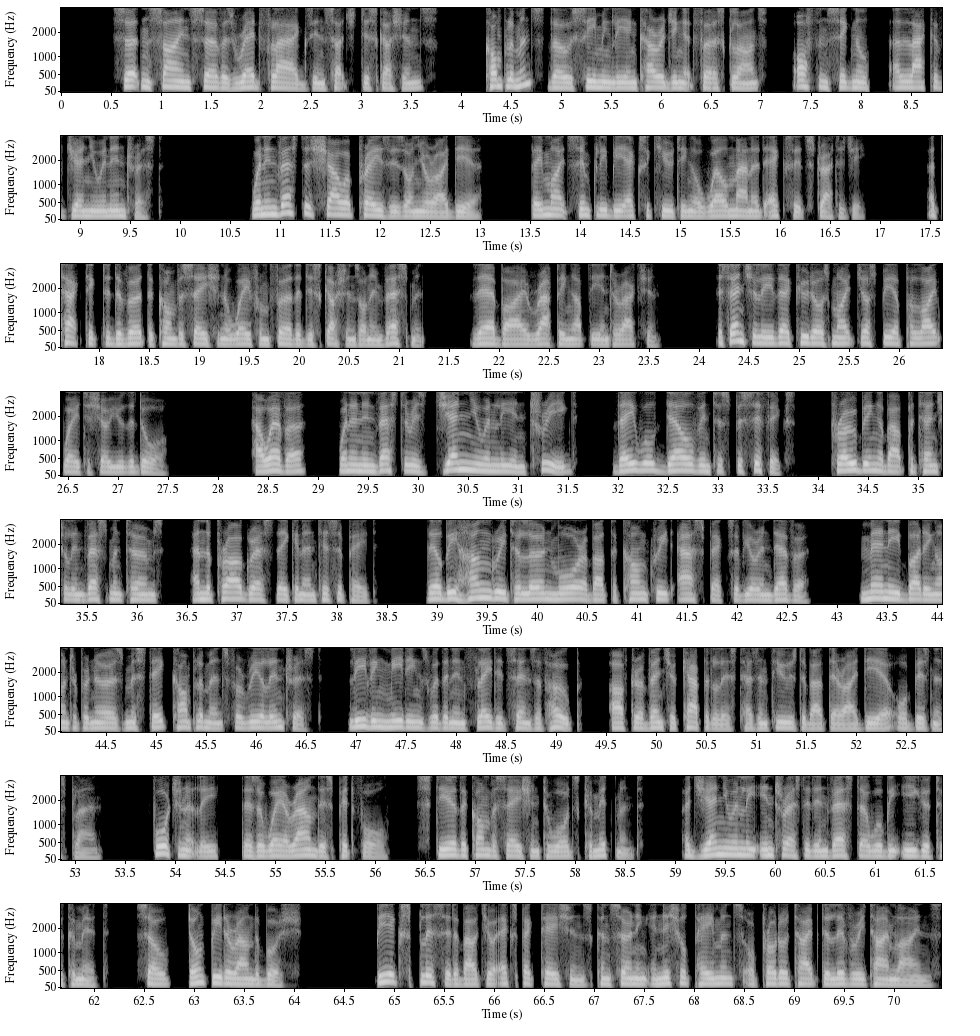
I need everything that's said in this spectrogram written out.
Certain signs serve as red flags in such discussions. Compliments, though seemingly encouraging at first glance, often signal a lack of genuine interest. When investors shower praises on your idea, they might simply be executing a well mannered exit strategy, a tactic to divert the conversation away from further discussions on investment, thereby wrapping up the interaction. Essentially, their kudos might just be a polite way to show you the door. However, when an investor is genuinely intrigued, they will delve into specifics, probing about potential investment terms and the progress they can anticipate. They'll be hungry to learn more about the concrete aspects of your endeavor. Many budding entrepreneurs mistake compliments for real interest, leaving meetings with an inflated sense of hope after a venture capitalist has enthused about their idea or business plan. Fortunately, there's a way around this pitfall. Steer the conversation towards commitment. A genuinely interested investor will be eager to commit, so don't beat around the bush. Be explicit about your expectations concerning initial payments or prototype delivery timelines.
